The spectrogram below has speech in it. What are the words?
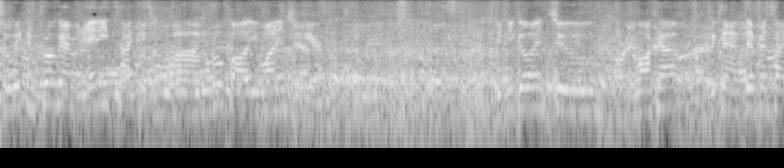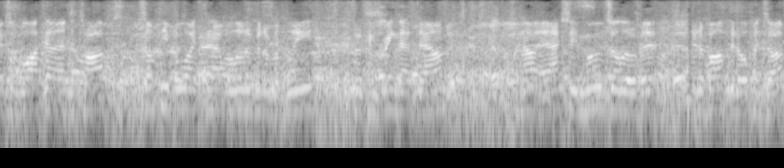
So we can program any type of uh, profile you want into here. If you go into lockout, we can have different types of lockout at the top. Some people like to have a little bit of a bleed, so we can bring that down. So now it actually moves a little bit. Hit a bump, it opens up.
